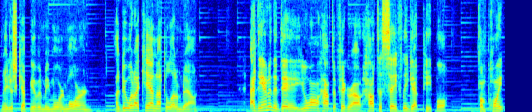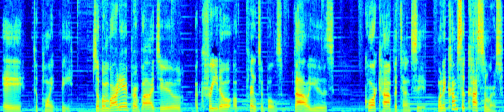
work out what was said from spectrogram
and they just kept giving me more and more. And I do what I can not to let them down. At the end of the day, you all have to figure out how to safely get people from point A to point B. So Bombardier provides you a credo of principles, values, core competency. When it comes to customers,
